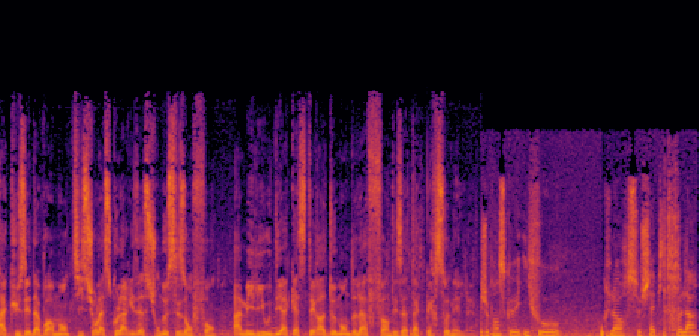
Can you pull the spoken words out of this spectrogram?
Accusée d'avoir menti sur la scolarisation de ses enfants, Amélie Oudéa Castera demande la fin des attaques personnelles. Je pense qu'il faut clore ce chapitre-là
